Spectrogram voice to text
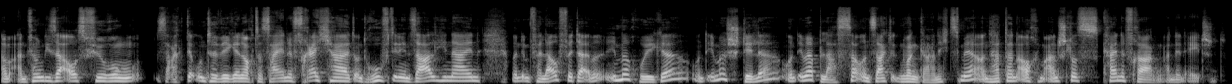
Am Anfang dieser Ausführung sagt der Unterweger noch, das sei eine Frechheit und ruft in den Saal hinein und im Verlauf wird er immer, immer ruhiger und immer stiller und immer blasser und sagt irgendwann gar nichts mehr und hat dann auch im Anschluss keine Fragen an den Agent.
